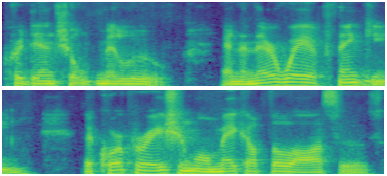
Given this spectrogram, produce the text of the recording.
credentialed milieu. And in their way of thinking, the corporation will make up the losses.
